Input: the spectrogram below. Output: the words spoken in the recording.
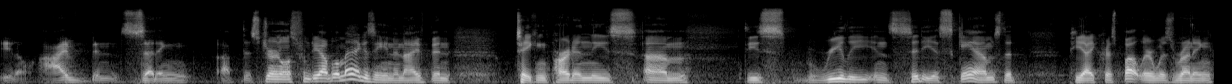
you know, I've been setting up this journalist from Diablo magazine, and I've been taking part in these um, these really insidious scams that PI Chris Butler was running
